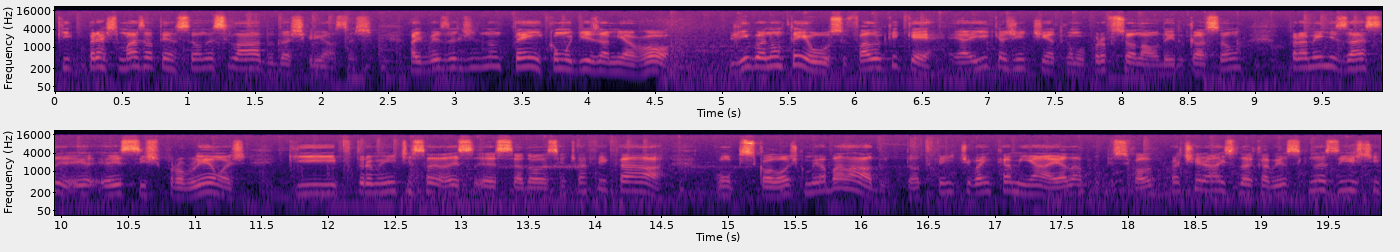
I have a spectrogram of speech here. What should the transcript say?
que prestem mais atenção nesse lado das crianças. Às vezes eles não têm, como diz a minha avó, Língua não tem osso, fala o que quer. É aí que a gente entra como profissional da educação para amenizar esse, esses problemas que futuramente essa, esse adolescente vai ficar com o psicológico meio abalado. Tanto que a gente vai encaminhar ela para o psicólogo para tirar isso da cabeça que não existe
